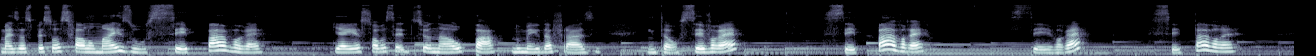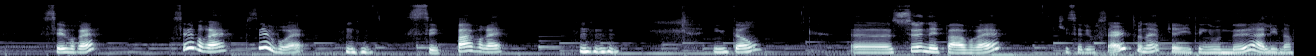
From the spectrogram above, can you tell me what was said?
mas as pessoas falam mais o c'est pas vrai. E aí é só você adicionar o pas no meio da frase. Então, c'est vrai, c'est pas vrai, c'est vrai, c'est pas vrai, c'est vrai, c'est vrai, c'est vrai, c'est pas vrai. então, uh, ce n'est pas vrai, que seria o certo, né? Porque aí tem o ne ali na,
